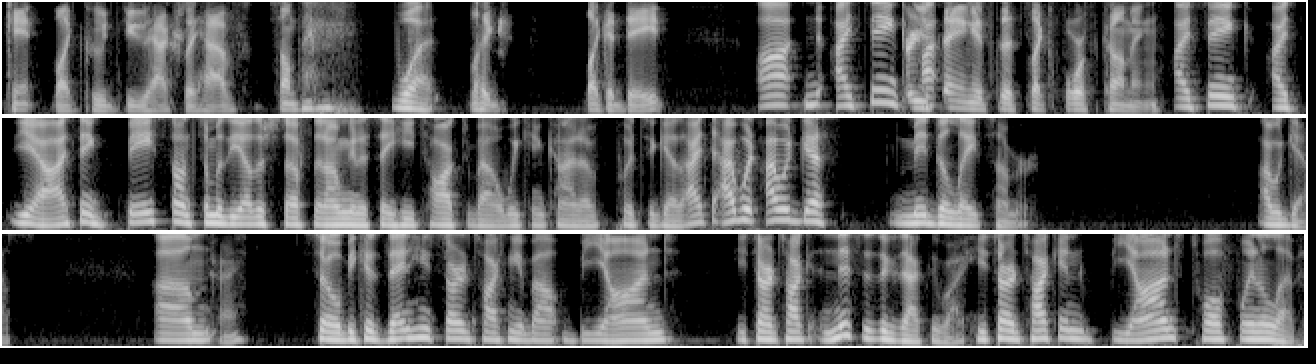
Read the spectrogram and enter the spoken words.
Can't. Like, could you actually have something what like like a date? Uh, I think are you I, saying it's it's like forthcoming? I think I yeah I think based on some of the other stuff that I'm going to say he talked about, we can kind of put together. I th- I would I would guess mid to late summer. I would guess. Um, Okay. so because then he started talking about beyond. He started talking, and this is exactly why he started talking beyond 12.11.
